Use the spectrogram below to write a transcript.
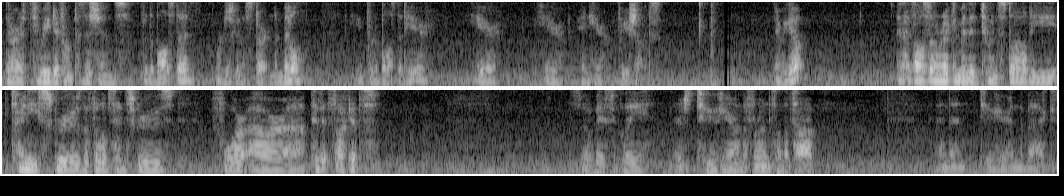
There are three different positions for the ball stud. We're just going to start in the middle. You put a ball stud here, here, here, and here for your shocks. There we go. And it's also recommended to install the tiny screws, the Phillips head screws, for our uh, pivot sockets. So basically, there's two here on the front, on the top, and then two here in the back.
